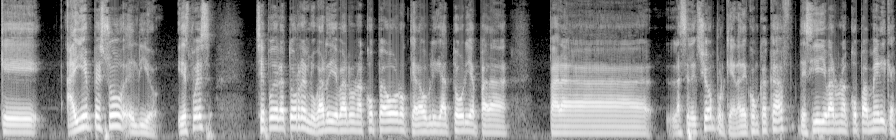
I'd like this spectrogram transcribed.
que ahí empezó el lío. Y después, Chepo de la Torre, en lugar de llevar una Copa Oro, que era obligatoria para, para la selección, porque era de CONCACAF, decide llevar una Copa América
